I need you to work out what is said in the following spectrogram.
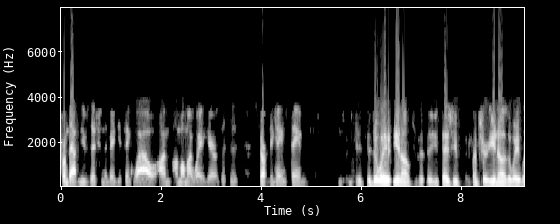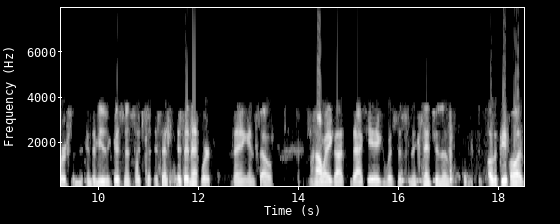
from that musician that made you think, "Wow, I'm I'm on my way here. This is starting to gain steam." The way you know, as you, I'm sure you know, the way it works in, in the music business, it's it's a, it's a network thing, and so how I got that gig was just an extension of other people I've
